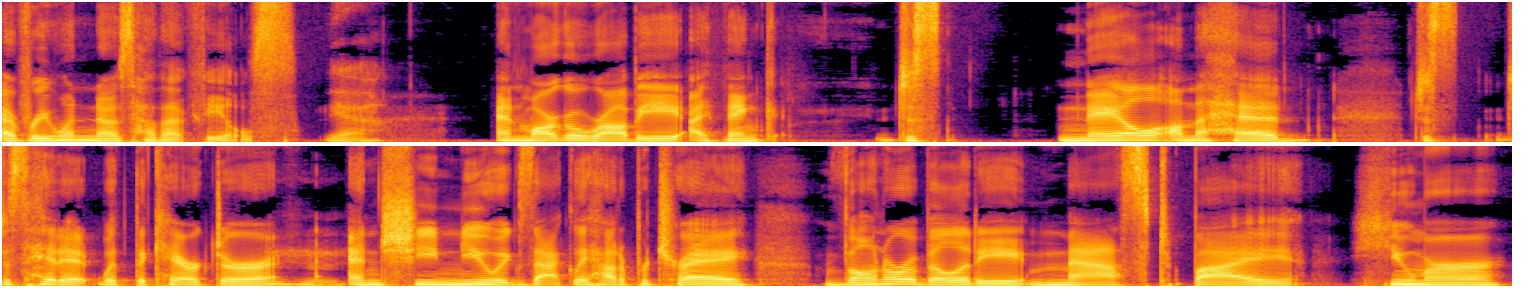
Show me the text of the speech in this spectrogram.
everyone knows how that feels yeah, and Margot Robbie, I think, just nail on the head, just just hit it with the character, Mm-hmm. and she knew exactly how to portray vulnerability masked by humor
